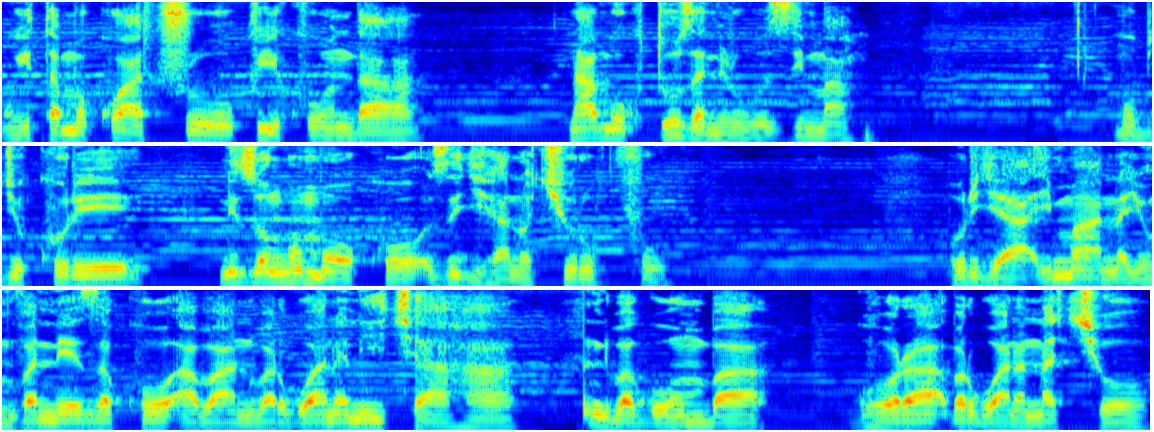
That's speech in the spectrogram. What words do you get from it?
Guhitamo kwacu kwikunda ntabwo kutuzanira ubuzima. Mu by'ukuri nizo nkomoko z'igihano cy'urupfu. Burya imana yumva neza ko abantu barwana n'icyaha kandi bagomba guhora barwana na cyo.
